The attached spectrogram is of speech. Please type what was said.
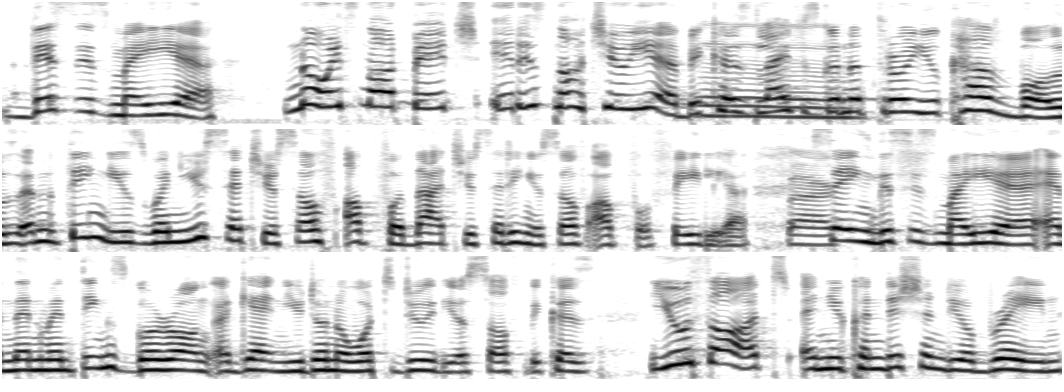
This is my year. No, it's not, bitch. It is not your year because life is Mm. going to throw you curveballs. And the thing is, when you set yourself up for that, you're setting yourself up for failure. Facts. Saying this is my year. And then when things go wrong, again, you don't know what to do with yourself because you thought and you conditioned your brain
